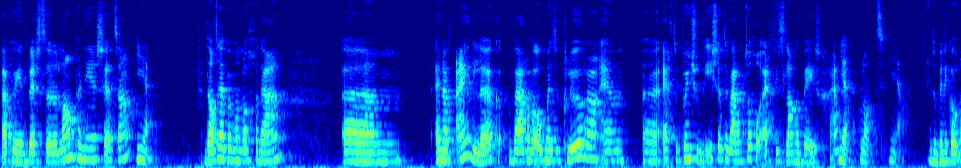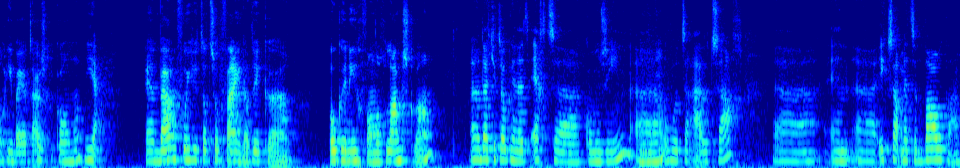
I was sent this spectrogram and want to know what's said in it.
waar kun je het beste lampen neerzetten? Ja. Dat hebben we nog gedaan. Ehm, en uiteindelijk waren we ook met de kleuren en eh, echt de puntjes op de i zetten, waren we toch wel echt iets langer bezig. Hè? ja, klopt. Ja. En toen ben ik ook nog hier bij jou thuis gekomen. Ja. En waarom vond je dat zo fijn dat ik eh, ook in ieder geval nog langskwam? Eh, dat je het ook in het echt kon zien, Mhm. hoe het eruit zag. Eh, en eh, ik zat met de balken.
